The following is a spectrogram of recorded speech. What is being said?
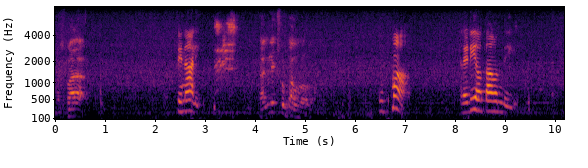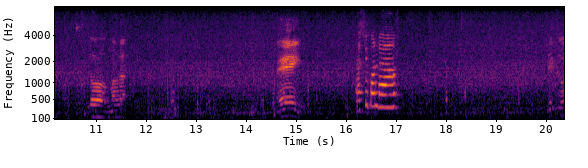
పుష్ప తినాలి. తగిలించుకుంటావు ఉప్మా. రెడీ అవుతా ఉంది. మళ్ళా. నీకు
